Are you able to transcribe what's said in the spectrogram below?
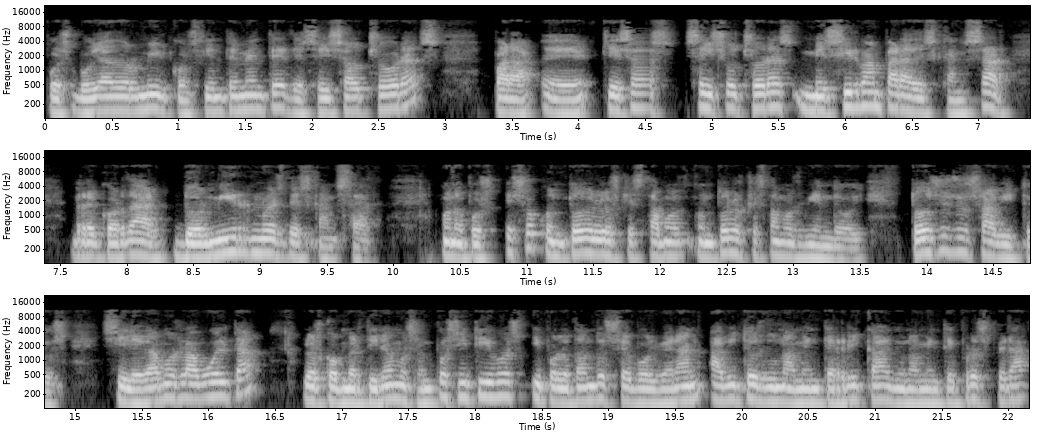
pues voy a dormir conscientemente de 6 a 8 horas para eh, que esas 6 ocho horas me sirvan para descansar. Recordar, dormir no es descansar. Bueno, pues eso con todos los que estamos, con todos los que estamos viendo hoy. Todos esos hábitos, si le damos la vuelta, los convertiremos en positivos y por lo tanto se volverán hábitos de una mente rica, de una mente próspera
